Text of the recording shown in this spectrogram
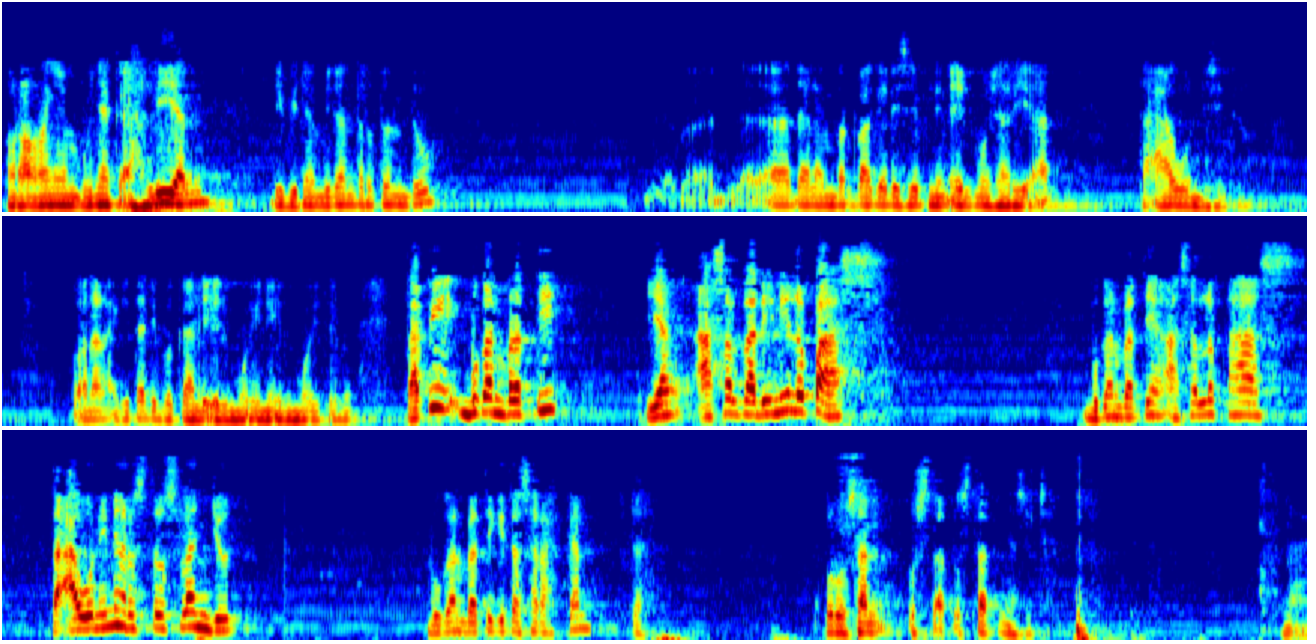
orang-orang yang punya keahlian di bidang-bidang tertentu dalam berbagai disiplin ilmu syariat ta'awun di situ. Anak-anak kita dibekali ilmu ini, ilmu itu. Tapi bukan berarti yang asal tadi ini lepas. Bukan berarti yang asal lepas. Ta'awun ini harus terus lanjut. Bukan berarti kita serahkan sudah urusan ustadz-ustadznya sudah. Nah,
